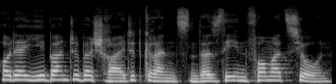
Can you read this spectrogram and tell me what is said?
oder jemand überschreitet Grenzen, das ist die Information.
